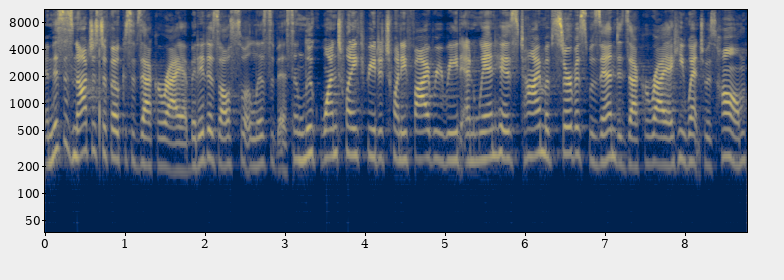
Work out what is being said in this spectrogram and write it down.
And this is not just a focus of Zechariah, but it is also Elizabeth. In Luke 1 23 to 25, we read, And when his time of service was ended, Zechariah, he went to his home.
